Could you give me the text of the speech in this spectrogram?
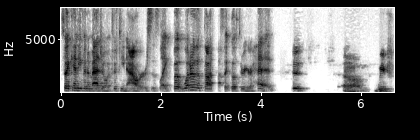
So I can't even imagine what 15 hours is like. But what are the thoughts that go through your head? It, um, we've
